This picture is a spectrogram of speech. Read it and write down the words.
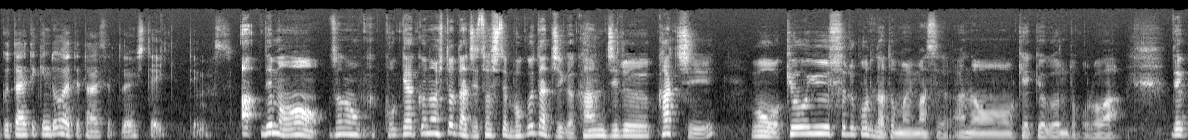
具体的にどうやって大切にしていっています？あでもその顧客の人たちそして僕たちが感じる価値を共有することだと思います。あの結局のところは。で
